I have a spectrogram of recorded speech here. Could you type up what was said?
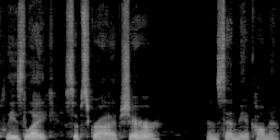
Please like, subscribe, share, and send me a comment.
